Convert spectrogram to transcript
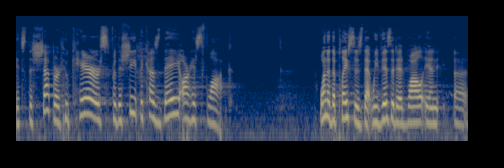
It's the shepherd who cares for the sheep because they are his flock. One of the places that we visited while in uh,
